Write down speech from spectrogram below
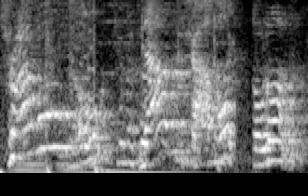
Travel? No. Now the travel. Hold on.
